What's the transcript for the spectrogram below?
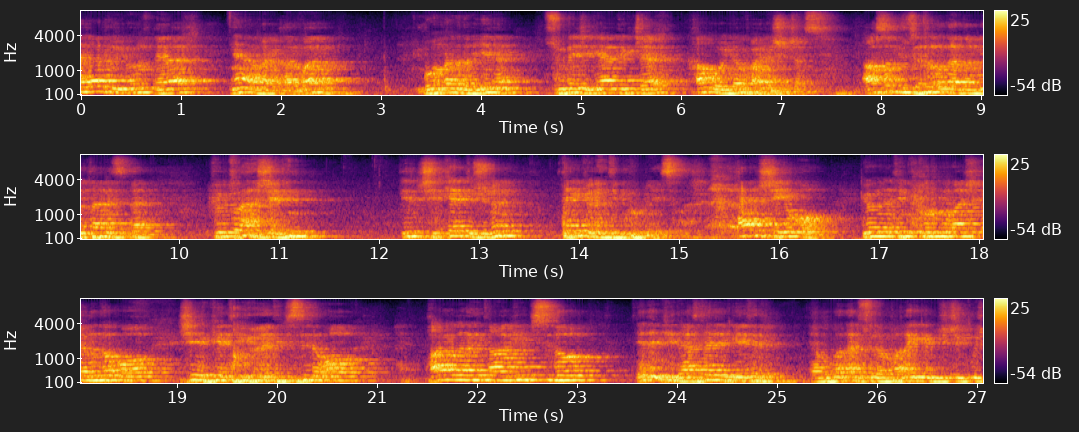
neler duyuyoruz, neler, ne evraklar var? Bunları da yine süreci geldikçe kamuoyuyla paylaşacağız. Asıl güzel olanlardan bir tanesi de Kültür Arşiv'in bir şirket düşünün, tek yönetim kurulu üyesi var. Her şeyi o. Yönetim kurulu başkanı da o, şirketin yöneticisi de o, paraların takipçisi de o. Dedim ki defteri getir. Ya bu kadar süre para girmiş çıkmış,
